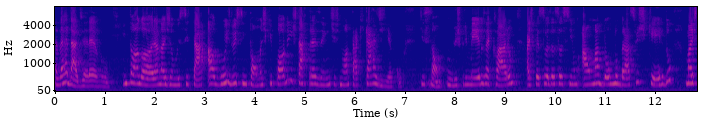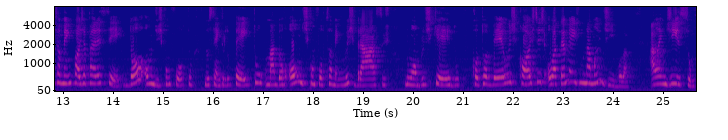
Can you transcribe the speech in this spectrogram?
É verdade, Erévolo. Então agora nós vamos citar alguns dos sintomas que podem estar presentes no ataque cardíaco, que são, um dos primeiros, é claro, as pessoas associam a uma dor no braço esquerdo, mas também pode aparecer dor ou um desconforto no centro do peito, uma dor ou um desconforto também nos braços, no ombro esquerdo, cotovelos, costas ou até mesmo na mandíbula. Além disso,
